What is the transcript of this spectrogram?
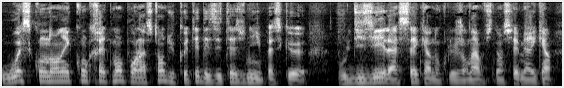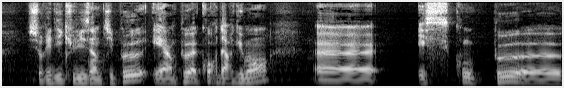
où est-ce qu'on en est concrètement pour l'instant du côté des États-Unis? Parce que vous le disiez, la SEC, hein, donc le journal financier américain, se ridiculise un petit peu et un peu à court d'arguments. Euh, est-ce qu'on peut euh,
